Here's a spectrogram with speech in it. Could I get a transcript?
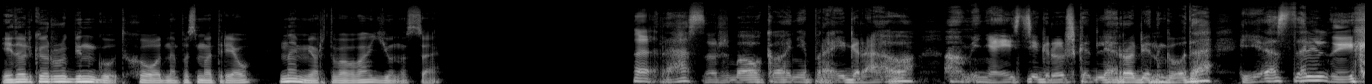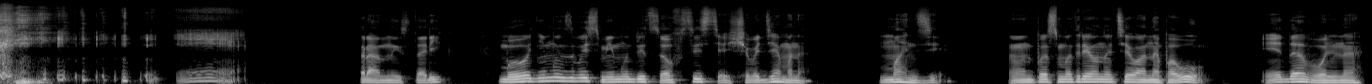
и только Робин Гуд холодно посмотрел на мертвого Юноса. Раз уж Боуко не проиграл, у меня есть игрушка для Робин Гуда и остальных. Странный старик был одним из восьми мудрецов свистящего демона. Манзи. Он посмотрел на тела на полу и довольно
